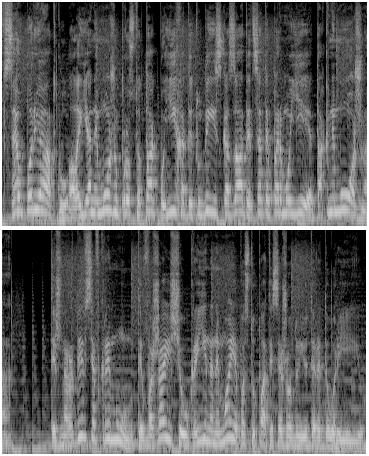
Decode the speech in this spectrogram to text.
Все в порядку, але я не можу просто так поїхати туди і сказати, це тепер моє. Так не можна. Ти ж народився в Криму. Ти вважаєш, що Україна не має поступатися жодною територією?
